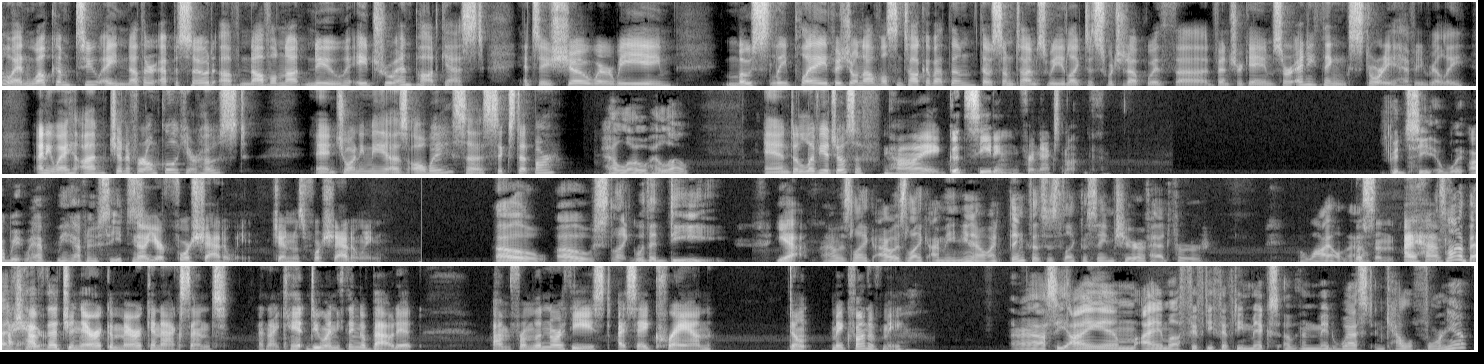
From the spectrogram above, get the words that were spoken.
Hello, and welcome to another episode of Novel Not New, a True End podcast. It's a show where we mostly play visual novels and talk about them, though sometimes we like to switch it up with uh, adventure games or anything story heavy, really. Anyway, I'm Jennifer Uncle, your host, and joining me as always, uh, Six Detmar Hello, hello. and Olivia Joseph. Hi, good seating for next month. Good seat. Uh, are we, we have we have new seats? No, you're foreshadowing. Jen was foreshadowing. Oh, oh, like with a D. Yeah, I was like, I was like, I mean, you know, I think this is like the same chair I've had for a while now. listen, I have It's not a bad I chair, have that generic American accent, and I can't do anything about it. I'm from the Northeast. I say cran. Don't make fun of me. Uh, see, I am I am a 50-50 mix of the Midwest and California.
